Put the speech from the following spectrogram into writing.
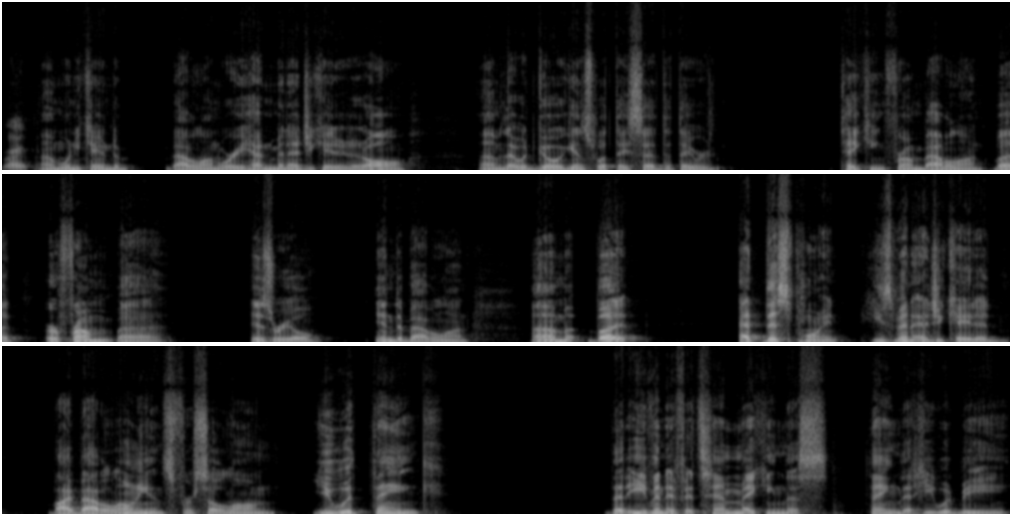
Right. um, when he came to Babylon, where he hadn't been educated at all. Um, that would go against what they said that they were taking from Babylon, but or from uh, Israel into Babylon. Um, but at this point, he's been educated by Babylonians for so long. You would think that even if it's him making this thing, that he would be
